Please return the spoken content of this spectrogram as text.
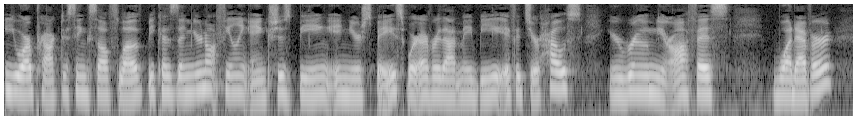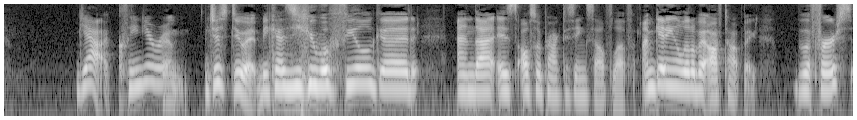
you are practicing self love because then you're not feeling anxious being in your space, wherever that may be. If it's your house, your room, your office, whatever. Yeah, clean your room. Just do it because you will feel good. And that is also practicing self love. I'm getting a little bit off topic, but first,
